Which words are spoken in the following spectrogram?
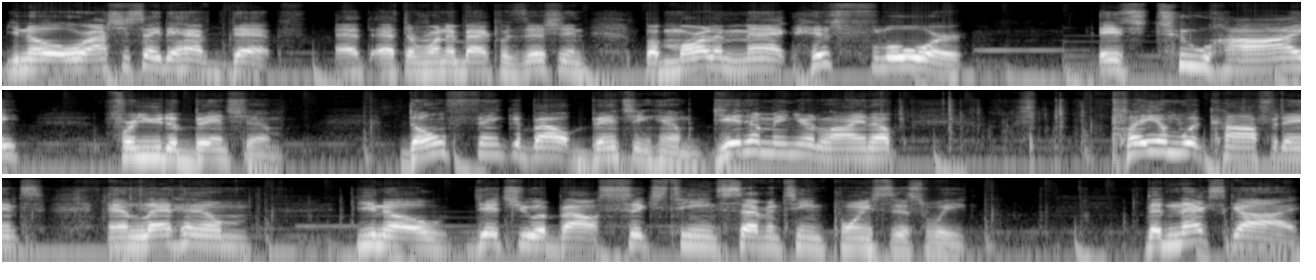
you know, or I should say they have depth at, at the running back position. But Marlon Mack, his floor is too high for you to bench him. Don't think about benching him. Get him in your lineup, play him with confidence, and let him, you know, get you about 16, 17 points this week. The next guy,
